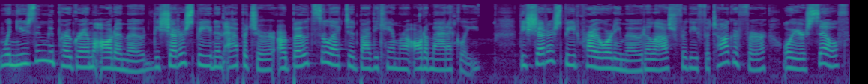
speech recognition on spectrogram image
When using the program auto mode, the shutter speed and aperture are both selected by the camera automatically. The shutter speed priority mode allows for the photographer or yourself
